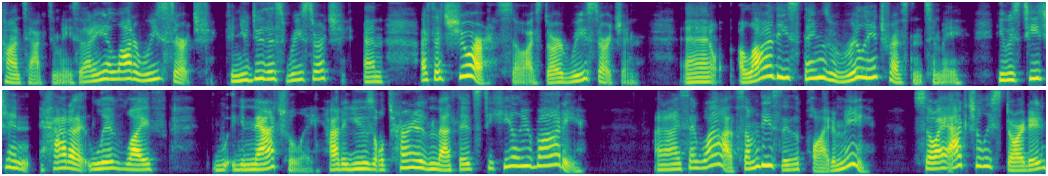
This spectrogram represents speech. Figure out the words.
contacted me, said, "I need a lot of research. Can you do this research?" And I said, "Sure." So I started researching, and a lot of these things were really interesting to me. He was teaching how to live life naturally, how to use alternative methods to heal your body. And I said, "Wow, some of these things apply to me." So I actually started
